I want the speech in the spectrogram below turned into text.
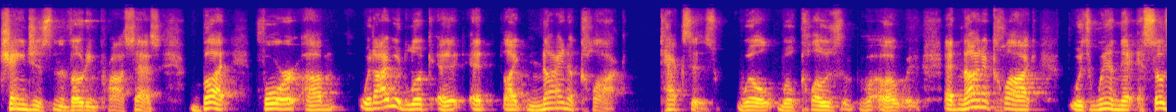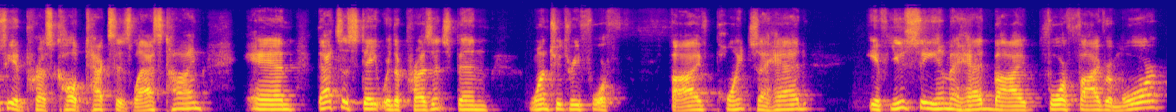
changes in the voting process. But for um, what I would look at, at like nine o'clock, Texas will will close uh, at nine o'clock was when the Associated Press called Texas last time, and that's a state where the president's been one, two, three, four, five points ahead. If you see him ahead by four, five, or more,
